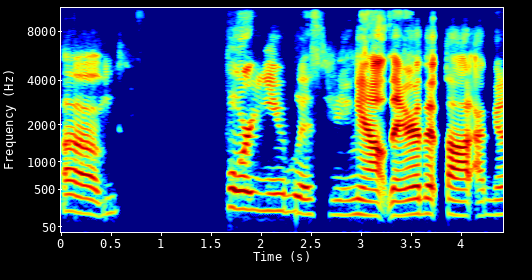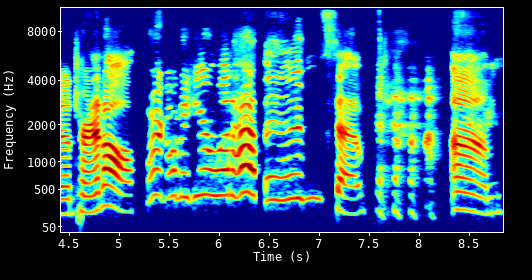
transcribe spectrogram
Um for you listening out there that thought I'm gonna turn it off, we're gonna hear what happens. So um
